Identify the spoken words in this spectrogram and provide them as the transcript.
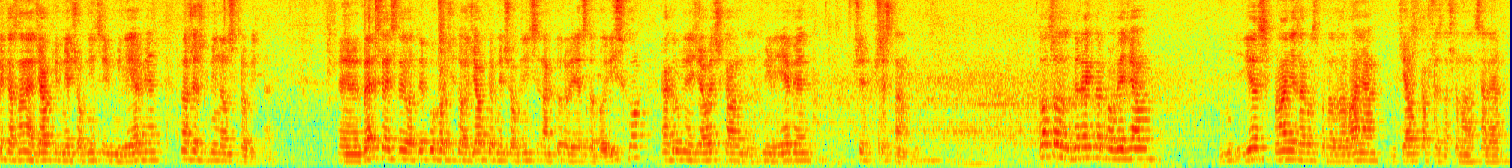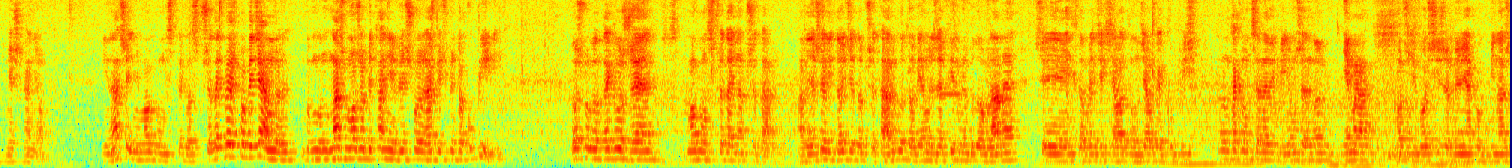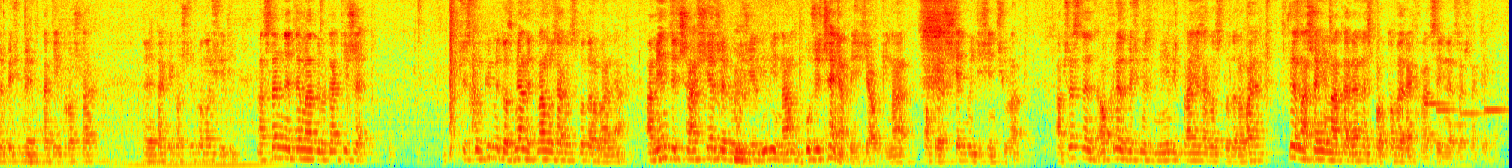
przekazania działki w Mieczownicy i w Miliewie na rzecz gminy Ostrowite. E, Wersja jest tego typu, chodzi to o działkę w Mieczownicy, na której jest to boisko, jak również działeczka w Miliewie przy przystanku. To, co dyrektor powiedział, jest w planie zagospodarowania działka przeznaczona na cele mieszkaniowe. Inaczej nie mogą z tego sprzedać, bo już powiedziałem, bo nasz może by taniej wyszło, żebyśmy to kupili. Doszło do tego, że mogą sprzedać na przetargu, ale jeżeli dojdzie do przetargu, to wiemy, że firmy budowlane, czy kto będzie chciała tą działkę kupić, no, taką cenę wybiją, że no, nie ma możliwości, że my jako gmina, żebyśmy w takich kosztach, e, takie koszty ponosili. Następny temat był taki, że przystąpimy do zmiany planu zagospodarowania, a w międzyczasie, żeby udzielili nam użyczenia tej działki na okres 7-10 lat. A przez ten okres byśmy zmienili w planie zagospodarowania z przeznaczeniem na tereny sportowe, rekreacyjne, coś takiego.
